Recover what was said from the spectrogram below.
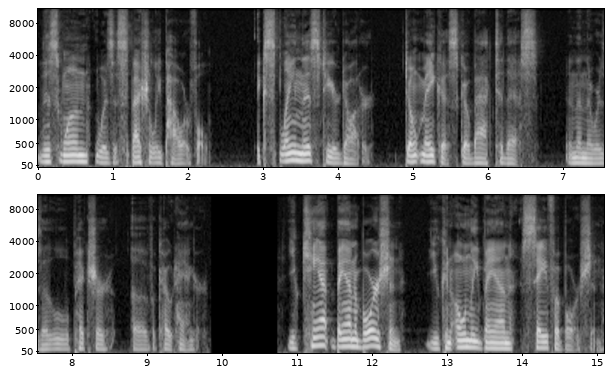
This one was especially powerful. Explain this to your daughter. Don't make us go back to this. And then there was a little picture of a coat hanger. You can't ban abortion. You can only ban safe abortion.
